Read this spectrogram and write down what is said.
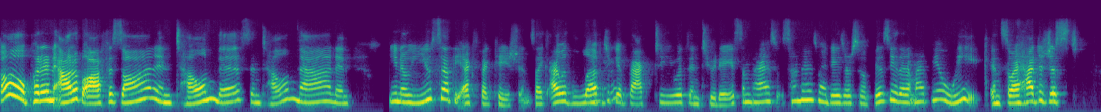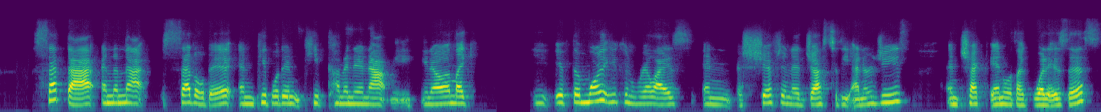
oh, put an out of office on and tell them this and tell them that. And, you know, you set the expectations. Like, I would love to Mhm. get back to you within two days sometimes, but sometimes my days are so busy that it might be a week. And so I had to just set that. And then that settled it. And people didn't keep coming in at me, you know, and like, if the more that you can realize and shift and adjust to the energies and check in with like, what is this?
